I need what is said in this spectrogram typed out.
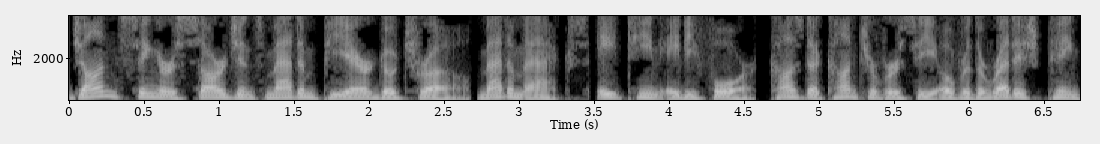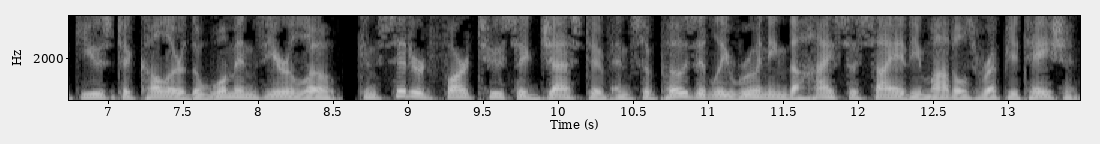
John Singer Sargent's Madame Pierre Gautreau Madame X 1884, caused a controversy over the reddish pink used to color the woman's ear lobe, considered far too suggestive and supposedly ruining the high society model's reputation.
